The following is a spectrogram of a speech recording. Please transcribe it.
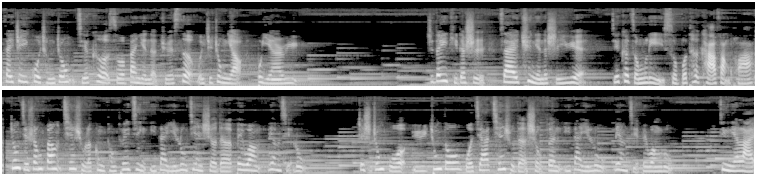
在这一过程中，捷克所扮演的角色为之重要，不言而喻。值得一提的是，在去年的十一月，捷克总理索伯特卡访华，中捷双方签署了共同推进“一带一路”建设的备忘谅解录。这是中国与中东欧国家签署的首份“一带一路”谅解备忘录。近年来，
